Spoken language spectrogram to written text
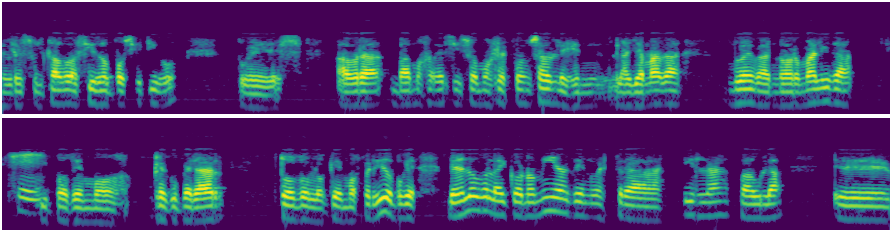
el resultado ha sido positivo, pues ahora vamos a ver si somos responsables en la llamada nueva normalidad y podemos recuperar todo lo que hemos perdido, porque desde luego la economía de nuestra isla, Paula, eh,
